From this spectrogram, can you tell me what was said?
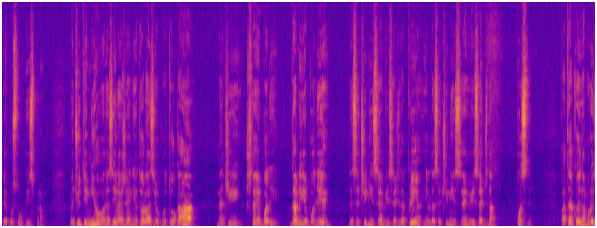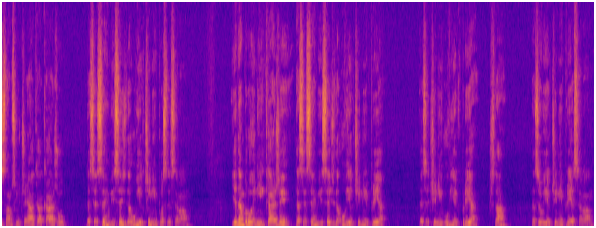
Da je postupi ispravno. Međutim, njihovo razilaženje dolazi oko toga, znači, šta je bolje? Da li je bolje da se čini sehvi seđda prije ili da se čini sehvi seđda poslije. Pa tako jedan broj islamskih učenjaka kažu da se sehvi seđda uvijek čini posle selama. Jedan broj njih kaže da se sehvi seđda uvijek čini prija, da se čini uvijek prija, šta? Da se uvijek čini prije selama.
